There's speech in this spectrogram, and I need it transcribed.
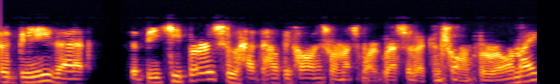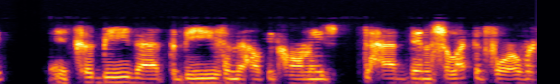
could be that the beekeepers who had the healthy colonies were much more aggressive at controlling varroa mite. It could be that the bees in the healthy colonies had been selected for over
